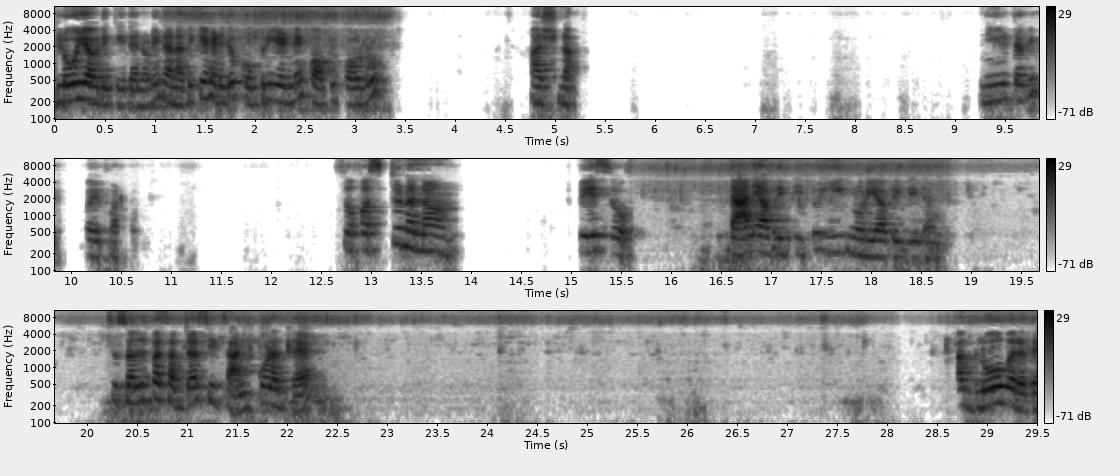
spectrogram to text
ಗ್ಲೋ ಯಾವ ರೀತಿ ಇದೆ ನೋಡಿ. ನಾನು ಅದಕ್ಕೆ ಹೇಳಿದ್ದು ಕೊಬ್ಬರಿ ಎಣ್ಣೆ ಕಾಫಿ ಪೌಡ್ರು ಅರ್ಶಿನ ನೀಟಾಗಿ ವೈಪ್ ಮಾಡ್ಕೊ. ಸೊ ಫಸ್ಟು ನನ್ನ ಫೇಸು ಟ್ಯಾನ್ ಯಾವ ರೀತಿ ಇತ್ತು, ಈಗ ನೋಡಿ ಯಾವ ರೀತಿ ಇದೆ. ಸೊ ಸ್ವಲ್ಪ ಸಬ್ಜಾ ಸೀಡ್ಸ್ ಅಂಟ್ಕೊಳ್ಳುತ್ತೆ ಆ ಗ್ಲೋ ಬರುತ್ತೆ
